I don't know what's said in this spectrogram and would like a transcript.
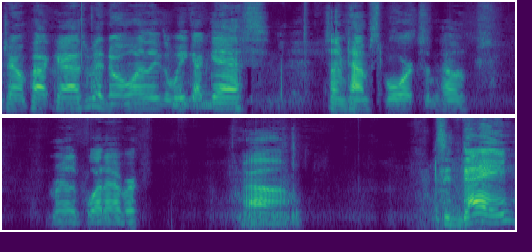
Channel Podcast. We've been doing one of these a week, I guess. Sometimes sports, sometimes really whatever. Uh, today,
